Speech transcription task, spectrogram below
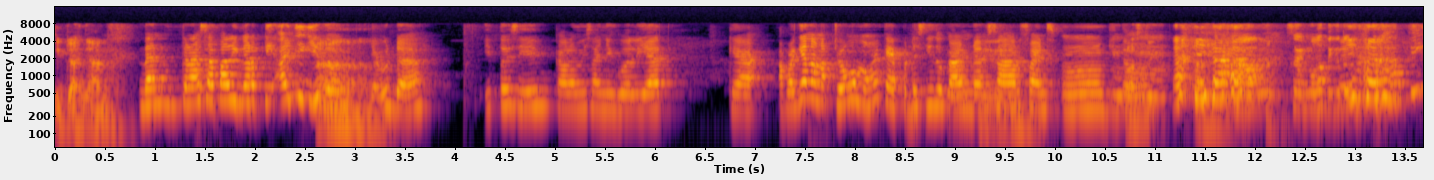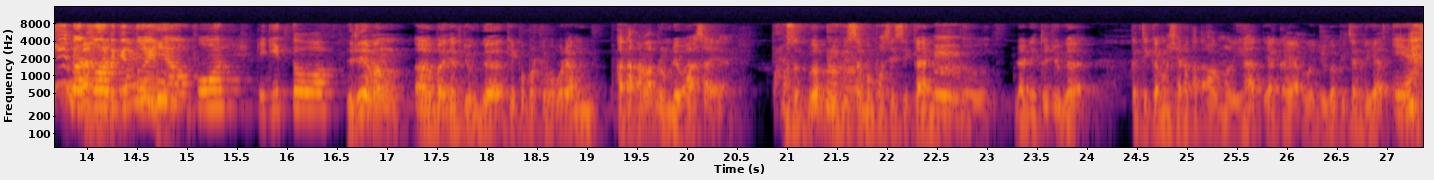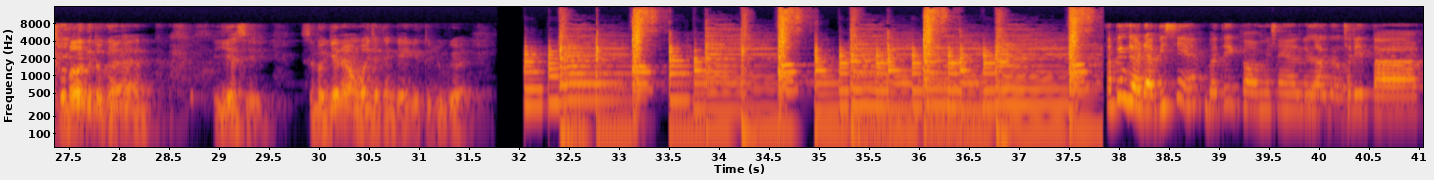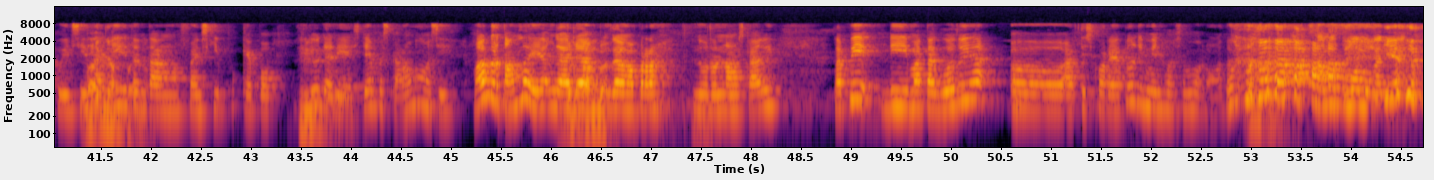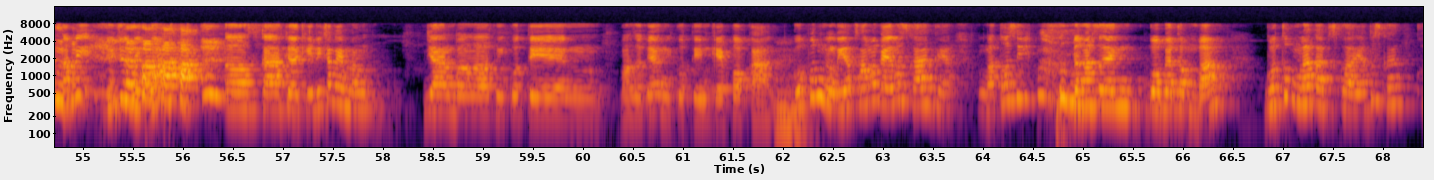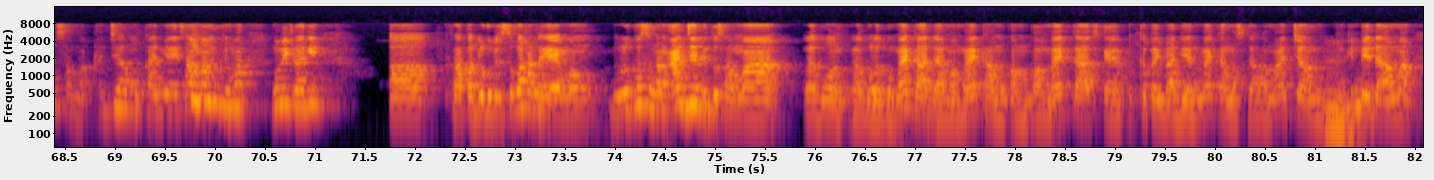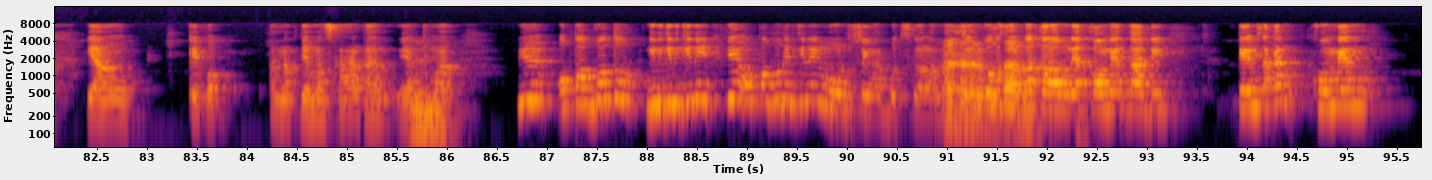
tingkahnya aneh. Dan kerasa paling ngerti aja gitu. Ah. ya udah. Itu sih kalau misalnya gue lihat kayak apalagi kan anak cowok ngomongnya kayak pedes gitu kan dasar Hmm. fans mm, gitu. Plastik. Iya, sayang banget digituin hati banget kalau digituin ya ampun. Kayak gitu. Jadi emang eh, banyak juga K-popper K-popper yang katakanlah belum dewasa ya. Maksud gue belum bisa memposisikan Hmm. gitu. Dan itu juga ketika masyarakat awal melihat ya kayak lo juga pican lihat Iya. jadi sebel gitu kan. Iya sih sebagian emang banyak yang kayak gitu juga. Tapi nggak ada habisnya ya. Berarti kalau misalnya dengar cerita Quincy Banyak, tadi banyak. tentang fans K-pop Hmm. itu dari SD sampai sekarang tuh masih malah bertambah ya. Nggak ada nggak nggak pernah nurun sama sekali. Tapi di mata gue tuh ya eh, artis Korea tuh Lee Min Ho semua loh nggak tahu. Sama semua mukanya. Tapi jujur nih gua eh, sekarang akhir-akhir ini kan emang jarang banget ngikutin maksudnya ngikutin K-pop kan Hmm. gue pun ngelihat sama kayak lu sekarang kayak nggak tahu sih dengan sering gue berkembang gue tuh ngeliat artis Korea tuh sekarang kok sama aja mukanya sama cuma gue mikir lagi eh, kenapa dulu gue bisa suka karena ya emang dulu gue senang aja gitu sama lagu lagu-lagu mereka drama mereka muka-muka mereka kayak kepribadian mereka mas segala macam Hmm. mungkin beda sama yang K-pop anak zaman sekarang kan yang Hmm. cuma Iya, opa gua tuh gini gini gini. Iya, opa gua gini gini mau terus yang ngebut segala macam. gua Rebutan. kesel banget kalau ngeliat komentar di kayak misalkan komen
